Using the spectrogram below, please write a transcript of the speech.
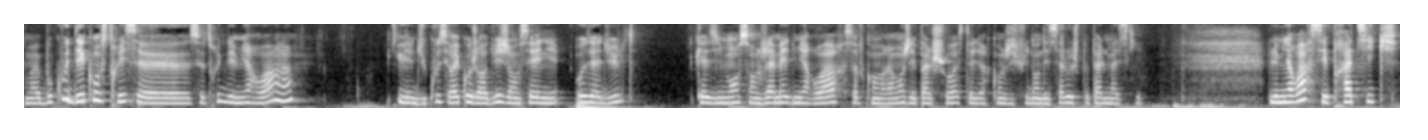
On m'a beaucoup déconstruit ce, ce truc de miroir là. Et du coup, c'est vrai qu'aujourd'hui, j'enseigne aux adultes quasiment sans jamais de miroir, sauf quand vraiment j'ai pas le choix, c'est-à-dire quand je suis dans des salles où je peux pas le masquer. Le miroir, c'est pratique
